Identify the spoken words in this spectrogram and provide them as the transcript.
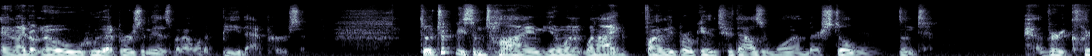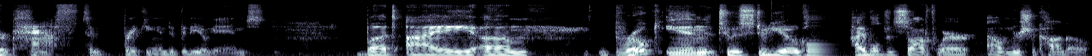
and I don't know who that person is, but I want to be that person. So it took me some time. You know, when when I finally broke in 2001, there still wasn't a very clear path to breaking into video games. But I um, broke into a studio called High Voltage Software out near Chicago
